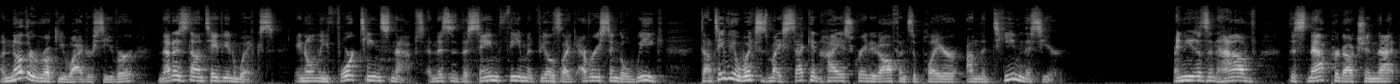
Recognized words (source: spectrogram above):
another rookie wide receiver, and that is Dontayvion Wicks in only 14 snaps. And this is the same theme it feels like every single week. Dontayvion Wicks is my second highest graded offensive player on the team this year. And he doesn't have the snap production that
